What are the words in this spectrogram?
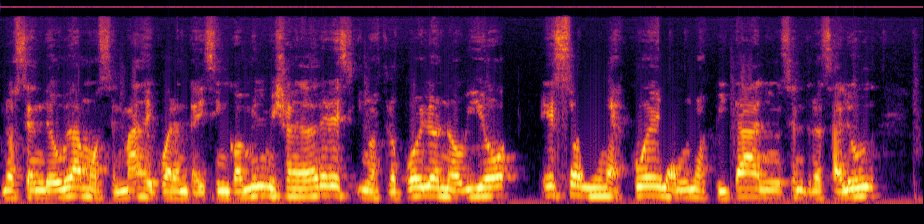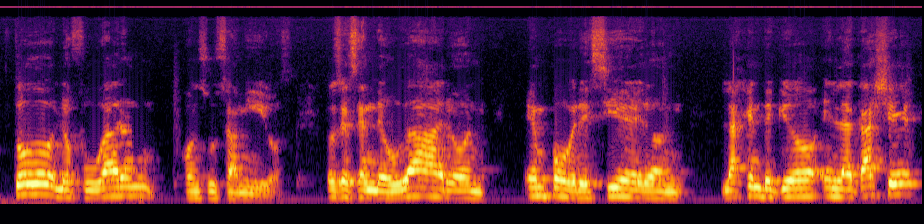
nos endeudamos en más de 45 mil millones de dólares y nuestro pueblo no vio eso en una escuela, en un hospital, en un centro de salud, todo lo fugaron con sus amigos. Entonces endeudaron, empobrecieron, la gente quedó en la calle,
